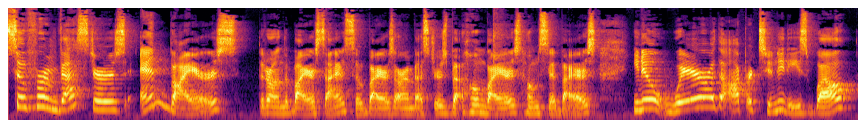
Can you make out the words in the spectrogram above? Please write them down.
So for investors and buyers, that are on the buyer side. So buyers are investors, but home buyers, homestead buyers, you know, where are the opportunities? Well,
